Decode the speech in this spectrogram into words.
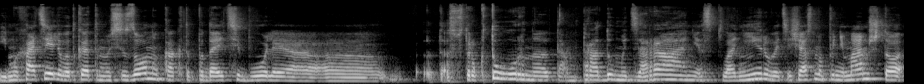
И мы хотели вот к этому сезону как-то подойти более э, структурно, там, продумать заранее, спланировать. И сейчас мы понимаем, что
